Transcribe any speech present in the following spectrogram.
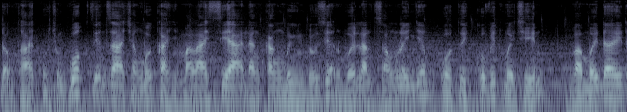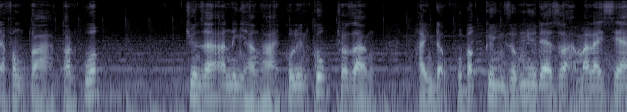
Động thái của Trung Quốc diễn ra trong bối cảnh Malaysia đang căng mình đối diện với làn sóng lây nhiễm của dịch Covid-19 và mới đây đã phong tỏa toàn quốc. Chuyên gia an ninh hàng hải Colin Cook cho rằng hành động của Bắc Kinh giống như đe dọa Malaysia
